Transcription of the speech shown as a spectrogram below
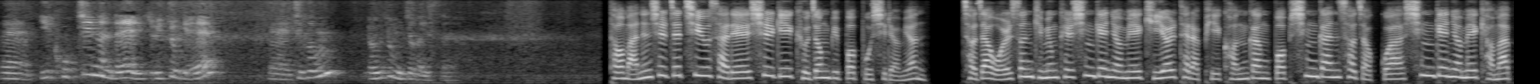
네, 이 곡지 있는데 이쪽- 이쪽 에 네, 지금 여기도 문제가 있어요. 더 많은 실제 치유 사례 실기 교정 비법 보시려면 저자 월선 김용필 신개념의 기열 테라피 건강법 신간 서적과 신개념의 겸합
